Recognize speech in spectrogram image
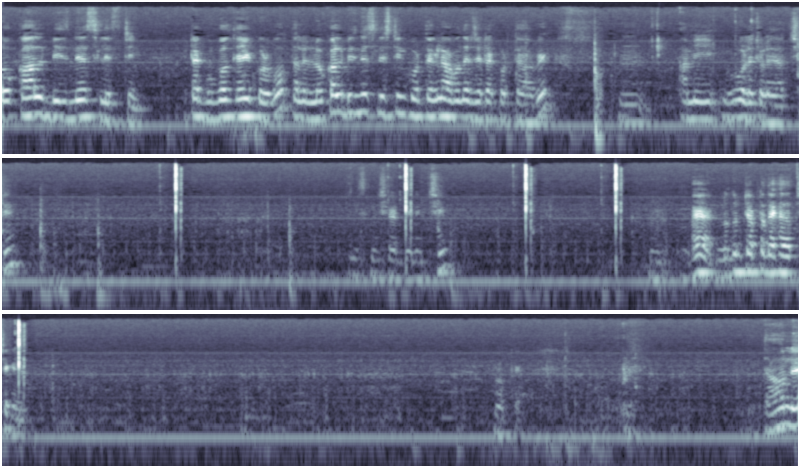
লোকাল বিজনেস লিস্টিং এটা গুগল থেকে করব। তাহলে লোকাল বিজনেস লিস্টিং করতে গেলে আমাদের যেটা করতে হবে আমি গুগলে চলে যাচ্ছি। ভাইয়া, নতুন ট্যাবটা দেখা যাচ্ছে কিনা? তাহলে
